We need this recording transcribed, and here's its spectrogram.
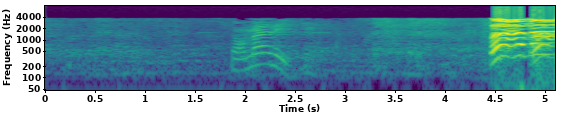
Normani. فأبى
